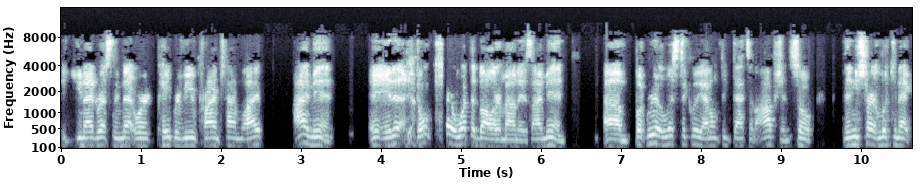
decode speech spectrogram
United Wrestling Network, pay per view, primetime live, I'm in. And, yeah. don't care what the dollar amount is, I'm in. Um, but realistically, I don't think that's an option. So then you start looking at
